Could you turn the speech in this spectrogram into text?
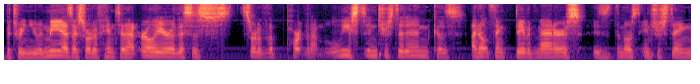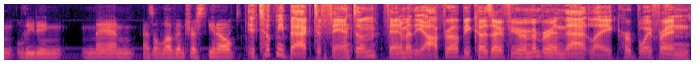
Between you and me, as I sort of hinted at earlier, this is sort of the part that I'm least interested in because I don't think David Manners is the most interesting leading man as a love interest, you know? It took me back to Phantom, Phantom of the Opera, because if you remember in that, like, her boyfriend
